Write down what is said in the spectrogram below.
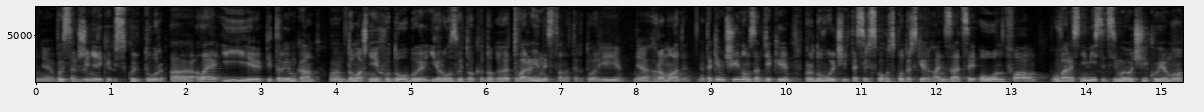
е, висадження якихось культур, але і підтримка е, домашньої худоби і розвиток е, тваринництва на території громади. Таким чином, завдяки продовольчій та сільськогосподарській організації ООН ФАО у вересні місяці ми очікуємо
